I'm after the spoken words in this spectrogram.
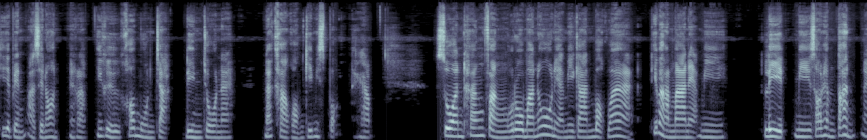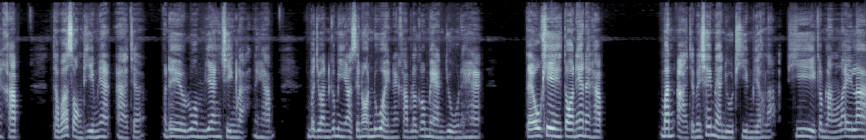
ที่จะเป็นอาร์เซนอลนะครับ นี่คือข้อมูลจากดินโจนนะ นักข่าวของกิมิสปอร์ตนะครับ ส่วนทางฝั่งโรมาโน่เนี่ยมีการบอกว่าที่ผ่านมาเนี่ยมีลีดมีเซาท์แฮมป์ตันนะครับ แต่ว่า 2 ทีมเนี่ยอาจจะไม่ได้ร่วมแย่งชิงแหละนะครับ ปัจจุบันก็มีอาร์เซนอลด้วยนะครับ แล้วก็แมนยูนะฮะ แต่โอเคตอนนี้นะครับ มันอาจจะไม่ใช่แมนยูทีมเดียวละที่กำลังไล่ล่า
